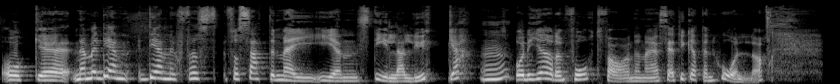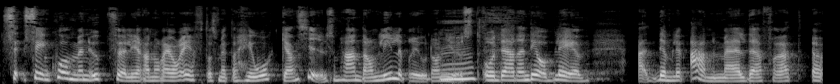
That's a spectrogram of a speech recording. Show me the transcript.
och eh, nej men den, den förs, försatte mig i en stilla lycka. Mm. Och det gör den fortfarande när jag ser, jag tycker att den håller. Se- Sen kom en uppföljare några år efter som heter Håkans jul som handlar om lillebrodern just och där den då blev den blev anmäld därför att, jag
